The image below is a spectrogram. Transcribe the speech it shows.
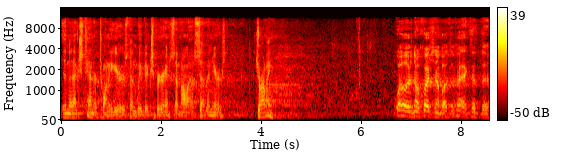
in the next 10 or 20 years than we've experienced in the last seven years. Charlie? Well, there's no question about the fact that the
